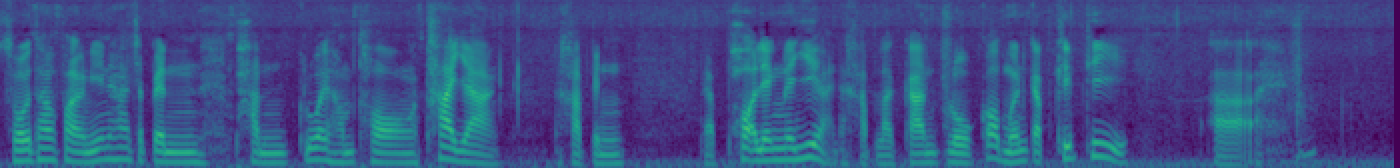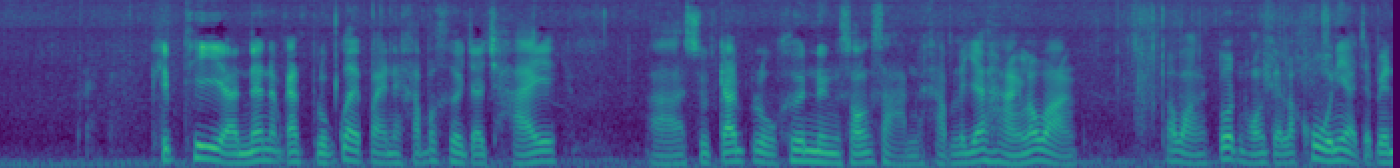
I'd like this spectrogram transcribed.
โซนทางฝั่งนี้นะฮะจะเป็นพันธุ์กล้วยหอมทองท่ายางนะครับเป็นแบบเพาะเลี้ยงเนื้อเยื่อนะครับหลักการปลูกก็เหมือนกับคลิปที่คลิปที่แนะนำการปลูกกล้วยไปนะครับ ก็คือจะใช้สูตรการปลูกคือ 1 2 3นะครับระยะห่างระหว่างระหว่างต้นของแต่ละคู่เนี่ยจะเป็น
